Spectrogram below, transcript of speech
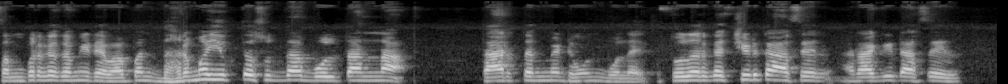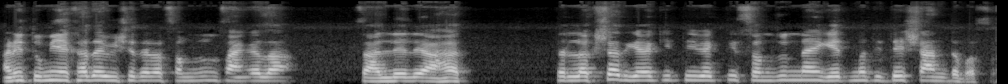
संपर्क कमी ठेवा पण धर्मयुक्त सुद्धा बोलताना तारतम्य ठेवून बोलायचं. तो जर का चिडका असेल रागीट असेल आणि तुम्ही एखादा विषय त्याला समजून सांगायला चाललेले आहात तर लक्षात घ्या की ती व्यक्ती समजून नाही घेत मग तिथे शांत बसा.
